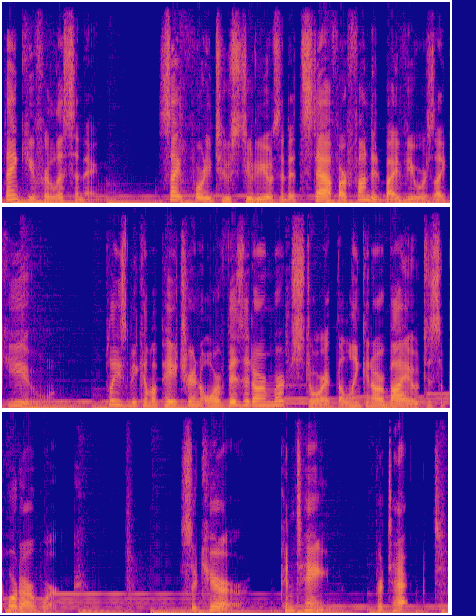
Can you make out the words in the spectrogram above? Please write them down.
Thank you for listening. Site 42 Studios and its staff are funded by viewers like you. Please become a patron or visit our merch store at the link in our bio to support our work. Secure, contain, protect.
